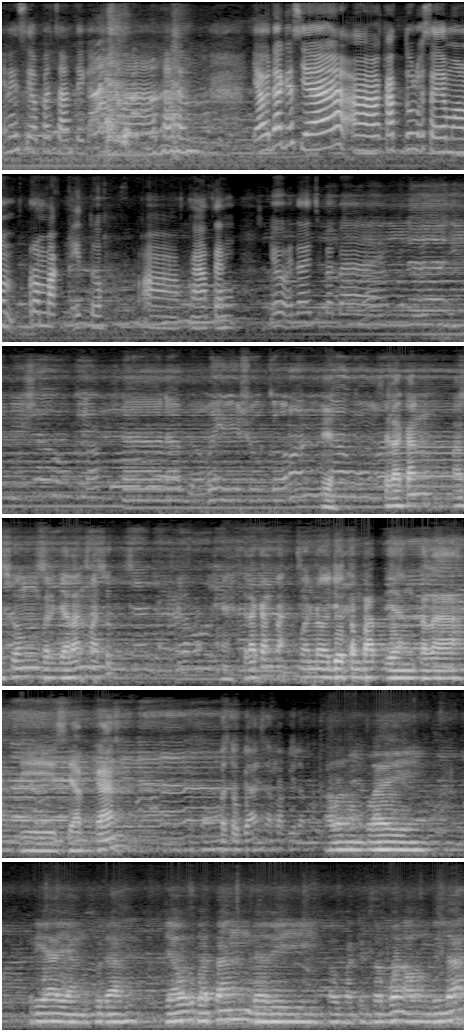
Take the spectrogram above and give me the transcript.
ini siapa cantik aman? Ya udah guys ya. Uh, cut dulu saya mau perombak itu. Eh, uh, pengantin yuk udah bye bye ya, silakan langsung berjalan masuk. Ya, silakan pak. Menuju tempat yang telah disiapkan. Petugas apabila kalau mempelai pria yang sudah jauh datang dari Kabupaten Cirebon, alhamdulillah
